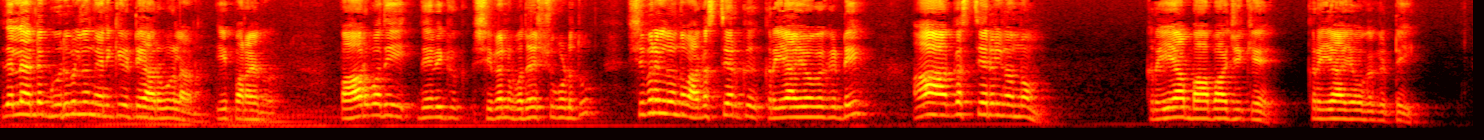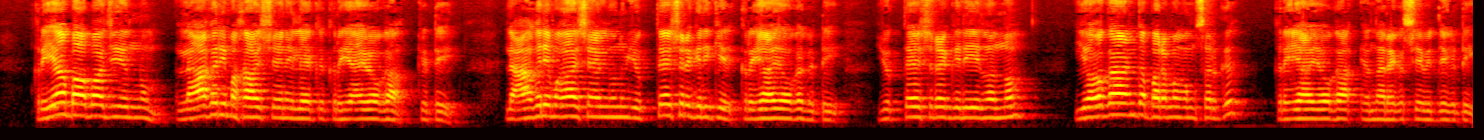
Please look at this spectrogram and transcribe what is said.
ഇതെല്ലാം എന്റെ ഗുരുവിൽ നിന്ന് എനിക്ക് കിട്ടിയ അറിവുകളാണ് ഈ പറയുന്നത്. പാർവതി ദേവിക്ക് ശിവൻ ഉപദേശിച്ചു കൊടുത്തു. ശിവനിൽ നിന്നും അഗസ്ത്യർക്ക് ക്രിയായോഗ കിട്ടി. ആ അഗസ്ത്യരിൽ നിന്നും ക്രിയാ ബാബാജിക്ക് ക്രിയായോഗ കിട്ടി. ക്രിയാ ബാബാജി എന്നും ലാഹരി മഹാശയനിലേക്ക് ക്രിയായോഗ കിട്ടി. ലാഹരി മഹാശയനിൽ നിന്നും യുക്തേശ്വരഗിരിക്ക് ക്രിയായോഗ കിട്ടി. യുക്തേശ്വരഗിരിയിൽ നിന്നും യോഗാനന്ദ പരമഹംസർക്ക് ക്രിയായോഗ എന്ന രഹസ്യവിദ്യ കിട്ടി.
